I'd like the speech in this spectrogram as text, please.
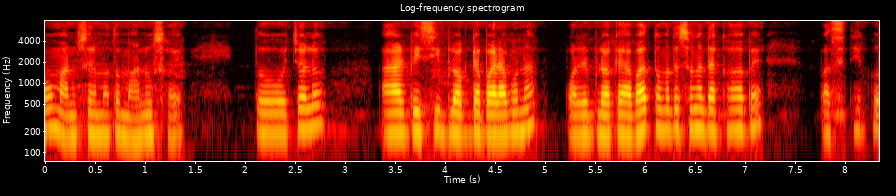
ও মানুষের মতো মানুষ হয়। তো চলো, আর বেশি ব্লগটা বাড়াবো না। পরের ব্লগে আবার তোমাদের সঙ্গে দেখা হবে। পাশে থেকো,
